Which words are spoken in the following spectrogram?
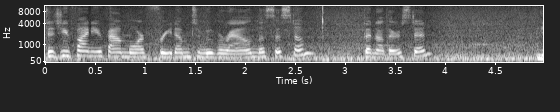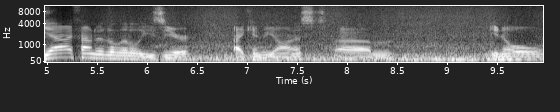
Did you find you found more freedom to move around the system than others did? Yeah, I found it a little easier. I can be honest. Um, you know,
